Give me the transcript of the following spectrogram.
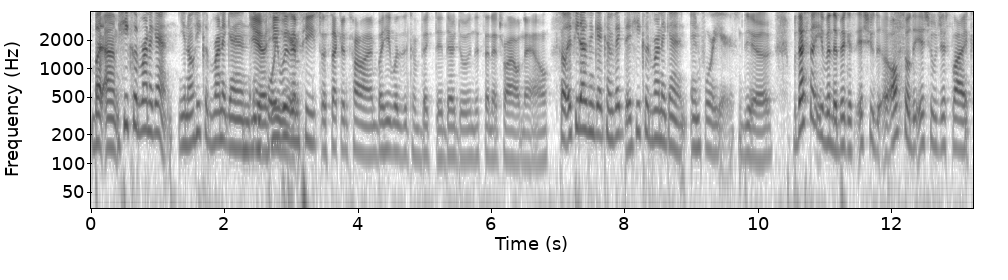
but um he could run again. You know, he could run again. in yeah he was years. impeached a second time but he wasn't convicted they're doing the senate trial now So if he doesn't get convicted, he could run again in four years. Yeah, but that's not even the biggest issue. Also, the issue is just like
